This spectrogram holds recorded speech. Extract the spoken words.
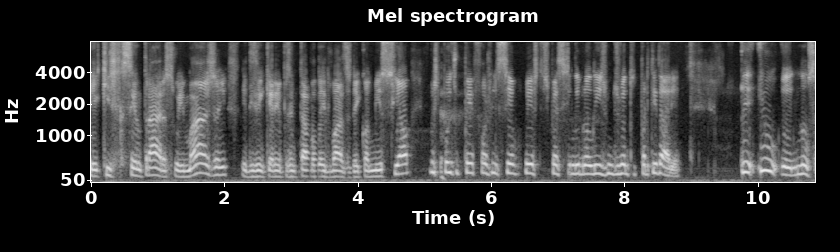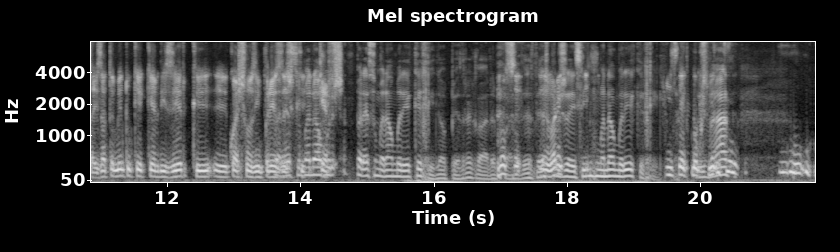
eh, quis recentrar a sua imagem, eh, dizem que querem apresentar uma lei de bases da economia social, mas depois o pé foge-lhe sempre esta espécie de liberalismo de juventude partidária. Eu eh, não sei exatamente o que é que quer dizer que eh, quais são as empresas parece que Manuel quer... Maria, Parece o Manuel Maria Carrilho, oh Pedro, agora. Não sei. agora, um jeitinho Manuel Maria Carrilho. Isso é que não percebi. O, o,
